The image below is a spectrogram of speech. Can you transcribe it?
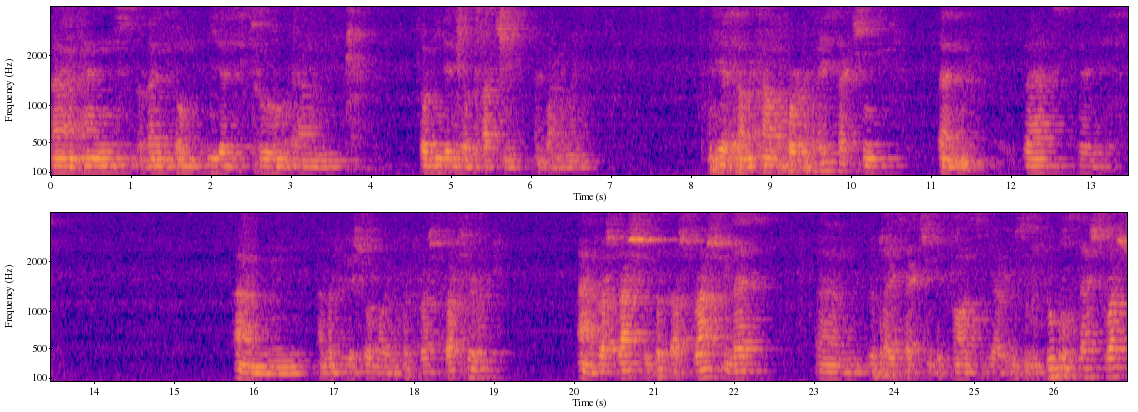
uh, and when you don't need it to um, don't need it in your production environment. Here's some example for the place section, and that is, um, I'm not really sure why we put drush drush here. Ah, drush drush, we put drush drush in that um, replace section because we are using Drupal slash drush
